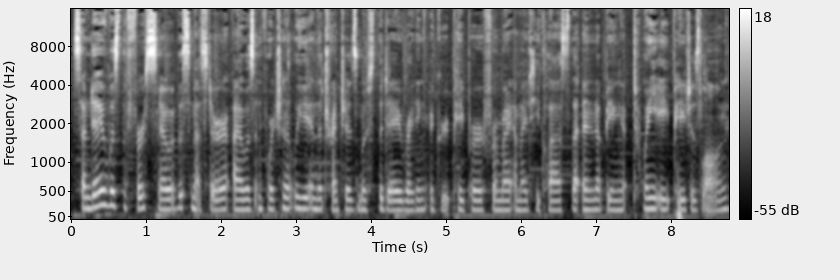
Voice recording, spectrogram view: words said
Sunday was the first snow of the semester. I was unfortunately in the trenches most of the day writing a group paper for my MIT class that ended up being 28 pages long.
